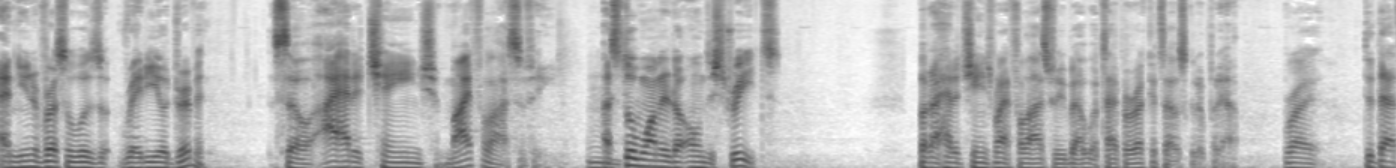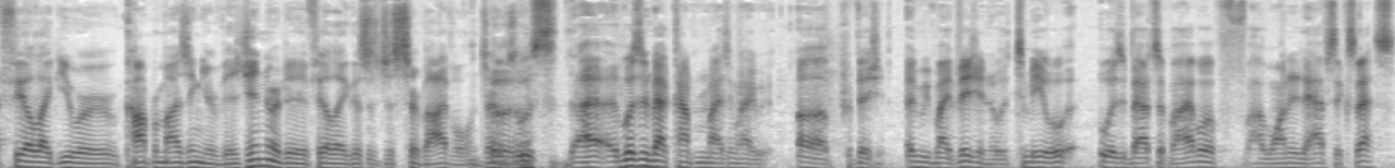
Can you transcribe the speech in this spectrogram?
and Universal was radio driven. So I had to change my philosophy. I still wanted to own the streets, but I had to change my philosophy about what type of records I was going to put out. Right. Did that feel like you were compromising your vision, or did it feel like this is just survival in It terms was. Uh, it wasn't about compromising my uh, provision. I mean, my vision. It was, to me, it was about survival. If I wanted to have success,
